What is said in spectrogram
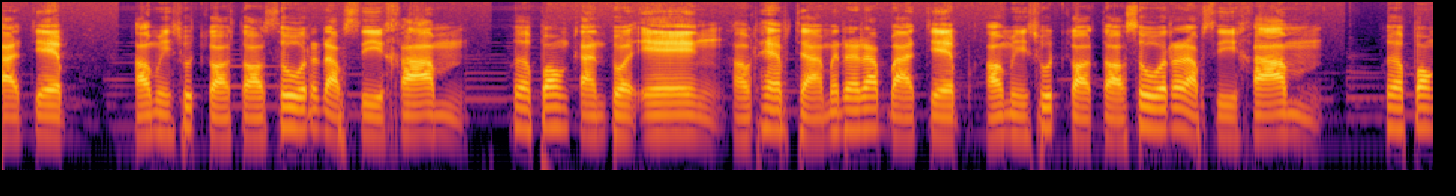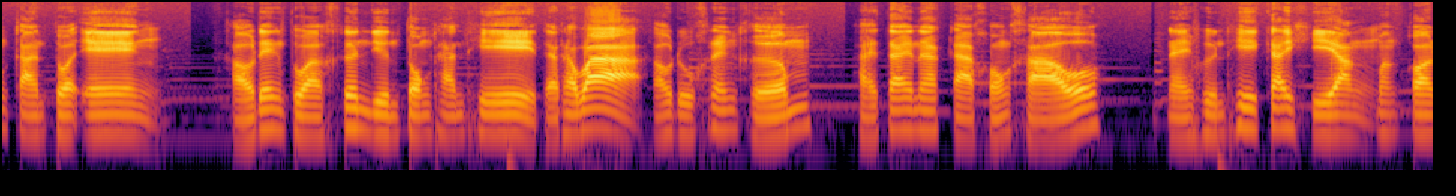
บาดเจ็บ เขามีชุดก่อต่อสู้ระดับ 4 คำ เพื่อป้องกันตัวเอง เขาแทบจะไม่ได้รับบาดเจ็บ เขามีชุดก่อต่อสู้ระดับ 4 คำ เพื่อป้องกันตัวเอง เขาเด้งตัวขึ้นยืนตรงทันที แต่ทว่าเขาดูเคร่งเขิม ภายใต้หน้ากากของเขา ในพื้นที่ใกล้เคียง มังกร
